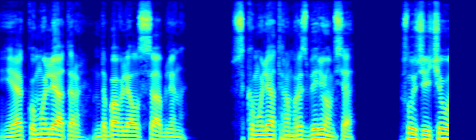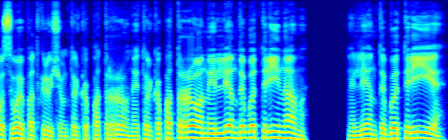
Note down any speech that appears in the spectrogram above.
И аккумулятор, добавлял Саблин. С аккумулятором разберемся. В случае чего свой подключим, только патроны, только патроны, ленты Б3 нам. Ленты Б3,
